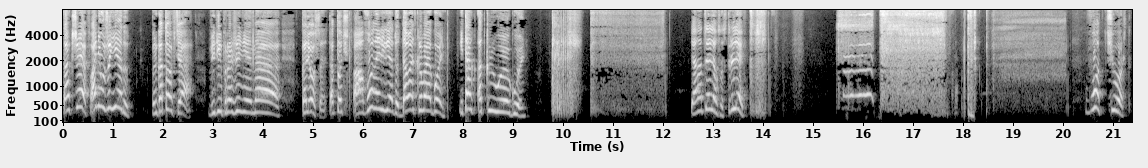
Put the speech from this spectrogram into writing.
Так, шеф, они уже едут. Приготовься. Введи поражение на колеса. Так точно. А, вон они едут. Давай, открывай огонь. Итак, открывай огонь. Я нацелился. Стреляй. Вот черт.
